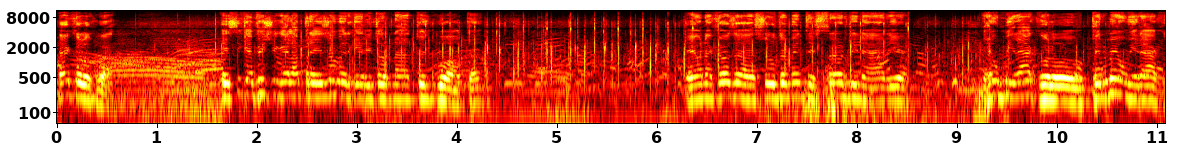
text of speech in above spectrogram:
Eccolo qua. E si capisce che l'ha preso perché è ritornato in quota. È una cosa assolutamente straordinaria. È un miracolo per me è un miracolo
